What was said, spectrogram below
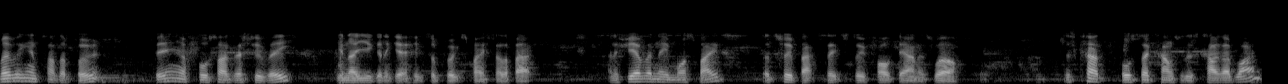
Moving inside the boot, being a full-size SUV, you know you're going to get heaps of boot space at the back. And if you ever need more space, the two back seats do fold down as well. This car also comes with this cargo blind,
